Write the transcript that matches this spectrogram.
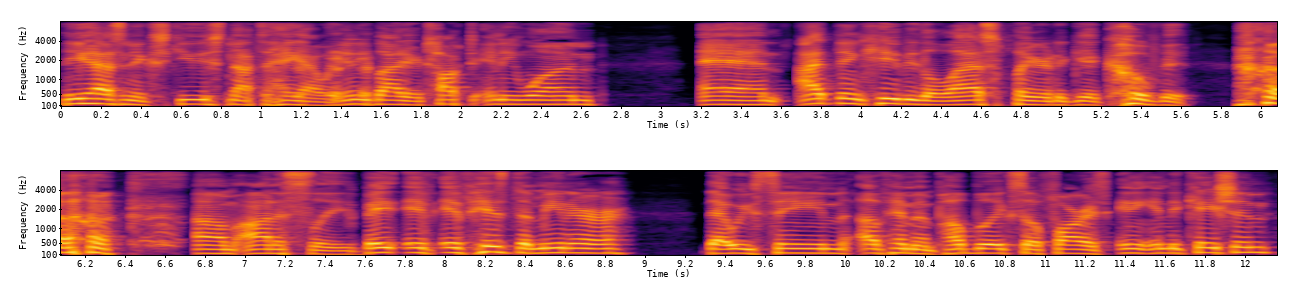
He has an excuse not to hang out with anybody or talk to anyone. And I think he'd be the last player to get COVID. um, honestly, if if his demeanor that we've seen of him in public so far is any indication,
